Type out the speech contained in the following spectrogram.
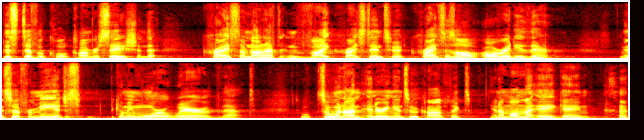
this difficult conversation that Christ, I'm not to have to invite Christ into it. Christ is all, already there. And so for me, it's just becoming more aware of that. So when I'm entering into a conflict and I'm on my A game,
